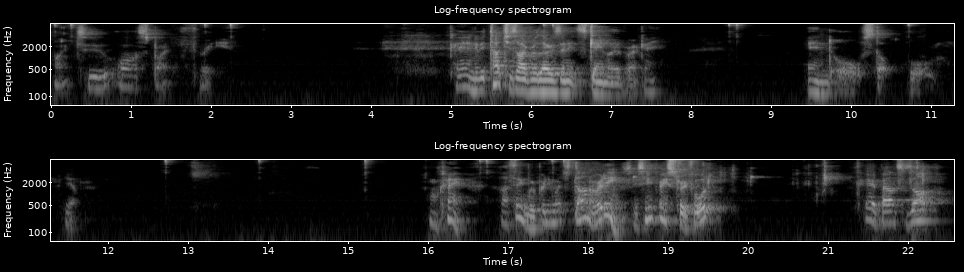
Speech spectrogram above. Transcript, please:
sprite 2 or sprite 3. Okay, and if it touches either of those, then it's game over, okay? End all, stop all. Yeah. Okay, I think we're pretty much done already. So you see, very straightforward. Okay, it bounces up,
